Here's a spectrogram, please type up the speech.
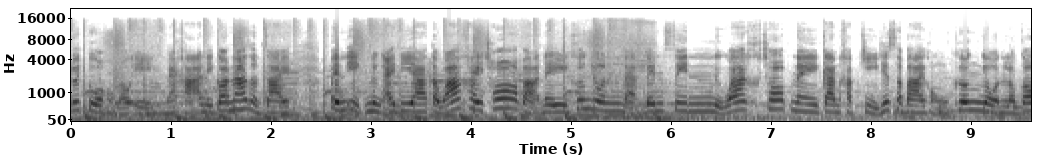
ด้วยตัวของเราเองนะคะ อันนี้ก็น่าสนใจเป็นอีกหนึ่งไอเดีย แต่ว่าใครชอบอะในเครื่องยนต์แบบเบนซิน หรือว่าชอบในการขับขี่ที่สบายของเครื่องยนต์ แล้วก็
